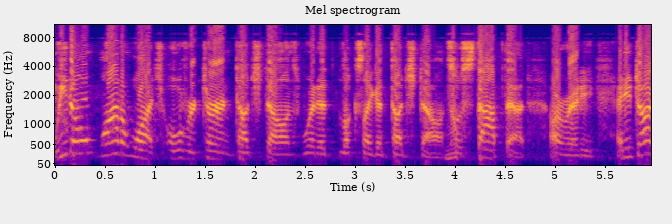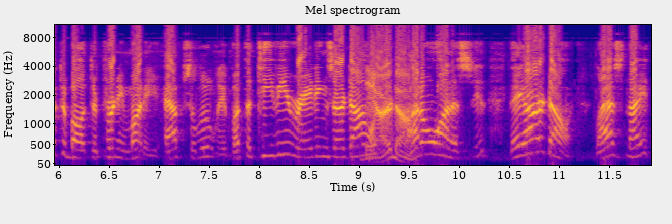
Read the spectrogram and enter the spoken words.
We don't want to watch overturned touchdowns when it looks like a touchdown. So stop that already. And you talked about they're printing money. Absolutely, but the TV ratings are down. They are down. I don't want to see. They are down. Last night,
